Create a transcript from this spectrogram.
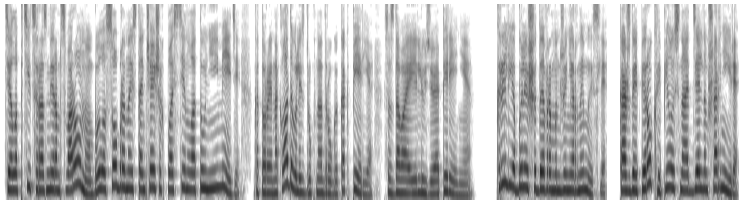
Тело птицы размером с ворону было собрано из тончайших пластин латуни и меди, которые накладывались друг на друга, как перья, создавая иллюзию оперения. Крылья были шедевром инженерной мысли. Каждое перо крепилось на отдельном шарнире,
